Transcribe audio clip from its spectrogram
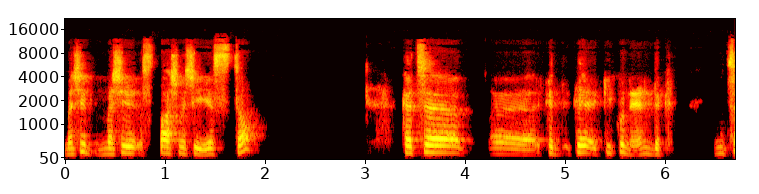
ماشي ماشي 16 ماشي هي ستة. كت كيكون عندك. أنت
